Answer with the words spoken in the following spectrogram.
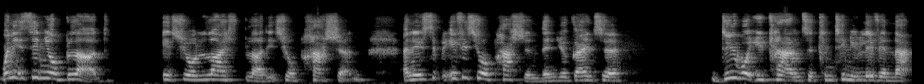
when it's in your blood, it's your lifeblood, it's your passion. And if, if it's your passion, then you're going to do what you can to continue living that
